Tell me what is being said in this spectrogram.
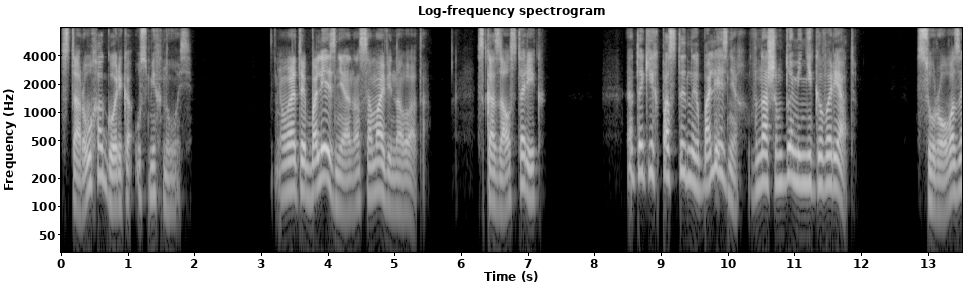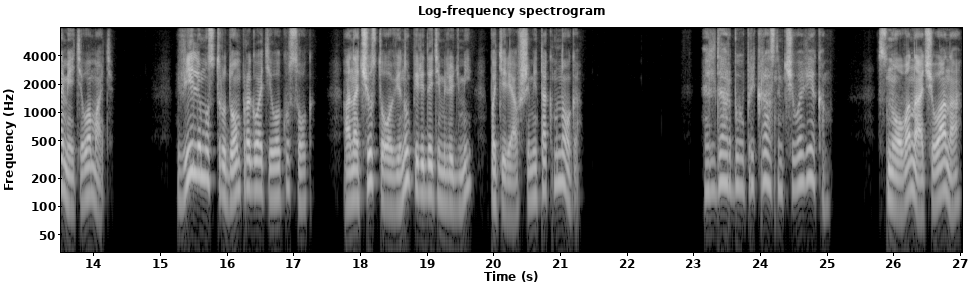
Старуха горько усмехнулась. «В этой болезни она сама виновата», — сказал старик. «О таких постыдных болезнях в нашем доме не говорят. Сурово заметила мать. Вильяму с трудом проглотила кусок. Она чувствовала вину перед этими людьми, потерявшими так много. Эльдар был прекрасным человеком. Снова начала она.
